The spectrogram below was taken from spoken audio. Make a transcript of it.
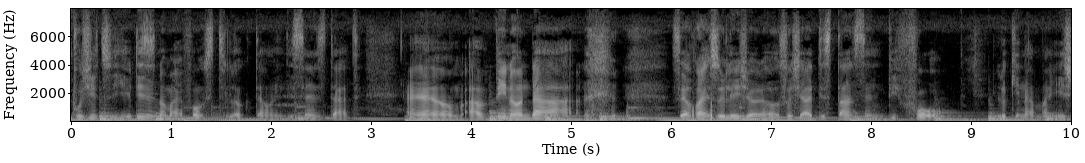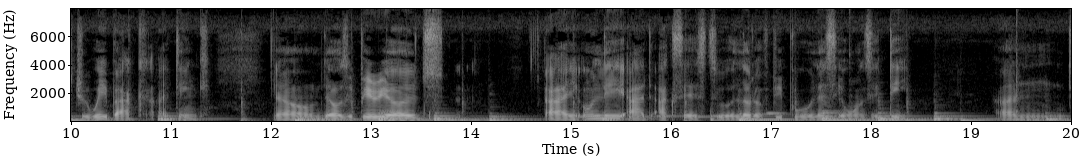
push it to you. This is not my first lockdown in the sense that um, i've been under self-isolation or social distancing before looking at my history way back i think um, there was a period I only had access to a lot of people, let's say once a day, and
